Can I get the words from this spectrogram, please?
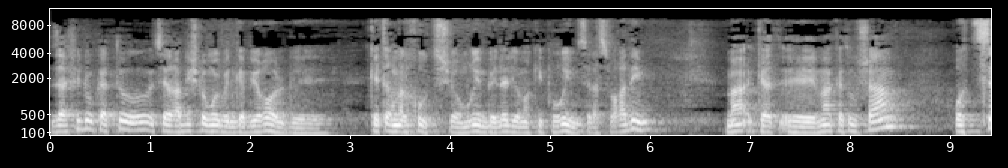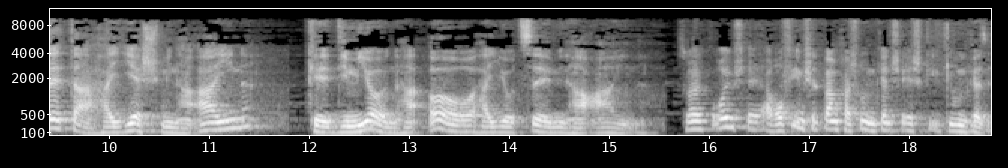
זה אפילו כתוב אצל רבי שלמה בן גבירול בכתר מלכות, שאומרים בליל יום הכיפורים אצל הספרדים, מה, אה, מה כתוב שם? הוצאת היש מן העין כדמיון האור היוצא מן העין. זאת אומרת, רואים שהרופאים של פעם חשבו אם כן שיש כיוון כזה.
